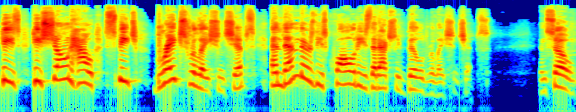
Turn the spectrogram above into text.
He's, he's shown how speech breaks relationships, and then there's these qualities that actually build relationships. And so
